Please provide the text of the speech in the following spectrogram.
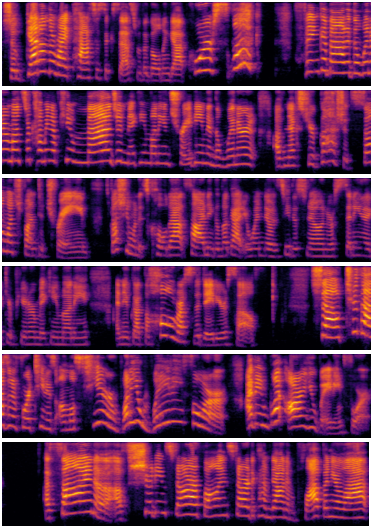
So get on the right path to success with the Golden Gap course. Look, Think about it. The winter months are coming up. Can you imagine making money and trading in the winter of next year? Gosh, it's so much fun to trade, especially when it's cold outside and you can look out your window and see the snow and you're sitting at a computer making money and you've got the whole rest of the day to yourself. So 2014 is almost here. What are you waiting for? I mean, what are you waiting for? A sign, a, a shooting star, a falling star to come down and plop in your lap?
